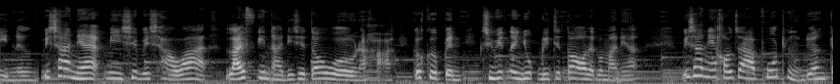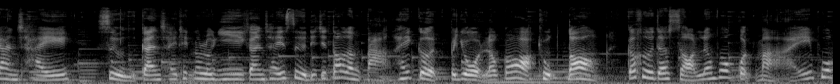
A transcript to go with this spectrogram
141 วิชาเนี้ยมีชื่อวิชาว่า Life in a Digital World นะคะ ก็คือเป็นชีวิตในยุคดิจิตอลอะไรประมาณเนี้ยวิชานี้เขาจะพูดถึงเรื่องการใช้สื่อ การใช้เทคโนโลยี การใช้สื่อดิจิตอลต่างๆ ให้เกิดประโยชน์แล้วก็ถูกต้อง ก็คือจะสอนเรื่องพวกกฎหมาย พวก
